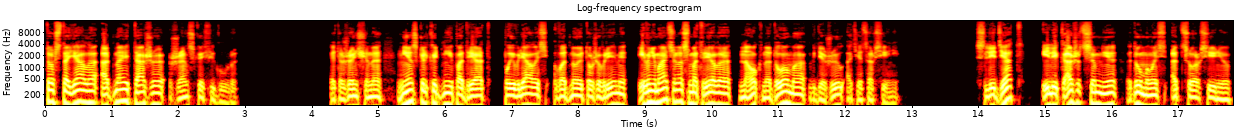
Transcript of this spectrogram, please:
то стояла одна и та же женская фигура. Эта женщина несколько дней подряд появлялась в одно и то же время и внимательно смотрела на окна дома, где жил отец Арсений. «Следят или кажется мне», — думалось отцу Арсению.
